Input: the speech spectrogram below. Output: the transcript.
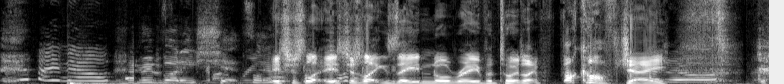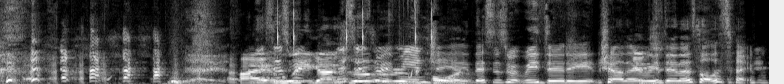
I know. Everybody shits on It's just like it's just like Xaydn or Raven talking like fuck off, Jay. Alright, This is, who what, you guys this is what me and? Jay. This is what we do to each other. We do this all the time.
